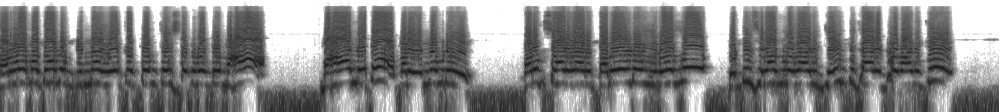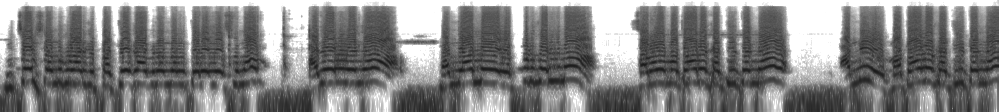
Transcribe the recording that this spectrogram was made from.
సర్వమతాలను భిన్న ఏకత్వం చేసినటువంటి మహా మహానేత మరి ఎన్నెమిడి పరుపుసారి గారి తనయుడు ఈ రోజు పొట్టి శ్రీరాములు గారి జయంతి కార్యక్రమానికి ఇచ్చేసినందుకు వారికి ప్రత్యేక అభినందనలు తెలియజేస్తున్నాం. అదే విధంగా ఎప్పుడు జరిగినా సర్వ మతాలకు అతీతంగా అన్ని మతాలకు అతీతంగా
